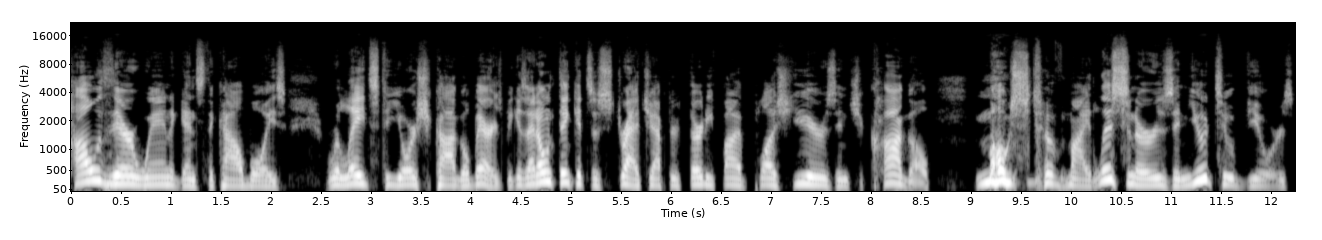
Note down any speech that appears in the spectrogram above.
how their win against the Cowboys relates to your Chicago Bears because I don't think it's a stretch after 35 plus years in Chicago. Most of my listeners and YouTube viewers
